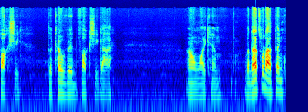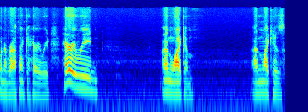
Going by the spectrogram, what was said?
Fauci, the COVID Fauci guy. I don't like him. But that's what I think whenever I think of Harry Reid. Harry Reid, I didn't like him. I didn't like his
